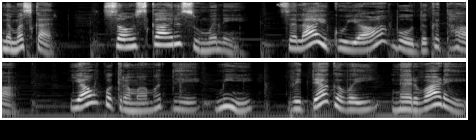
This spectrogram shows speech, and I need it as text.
नमस्कार. संस्कार सुमने. चला ऐकूया बोधकथा. या उपक्रमामध्ये मी विद्या गवई नरवाडे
